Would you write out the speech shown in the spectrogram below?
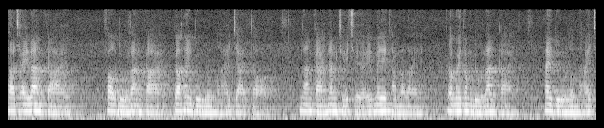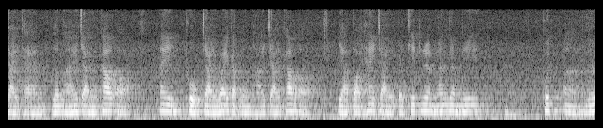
ถ้าใช้ร่างกาย เฝ้าดูร่างกายก็ให้ดูลมหายใจต่อ ร่างกายนั่งเฉยๆ ไม่ได้ทำอะไร ก็ไม่ต้องดูร่างกาย ให้ดูลมหายใจแทน ลมหายใจเข้าออก ให้ผูกใจไว้กับลมหายใจเข้าออก อย่าปล่อยให้ใจไปคิดเรื่องนั้นเรื่องนี้พุทหรือ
